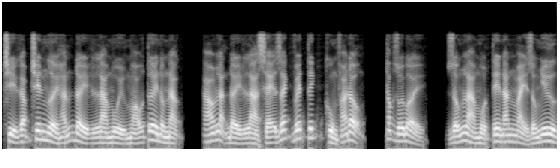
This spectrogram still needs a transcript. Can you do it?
Chỉ gặp trên người hắn đầy là mùi máu tươi nồng nặc, áo lặn đầy là xé rách vết tích cùng phá động, tóc rối bời, giống là một tên ăn mày giống như.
